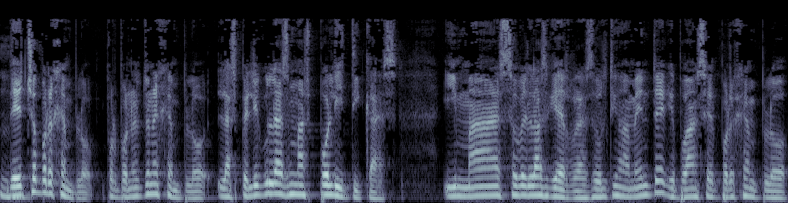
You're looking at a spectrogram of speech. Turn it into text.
De hecho, por ejemplo, por ponerte un ejemplo, las películas más políticas y más sobre las guerras de últimamente, que puedan ser, por ejemplo,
